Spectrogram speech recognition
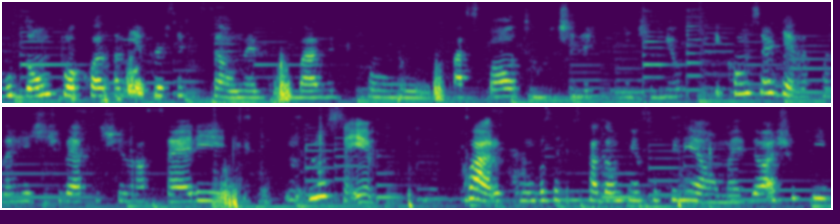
mudou um pouco a, a, minha percepção, né? Com base com as fotos do teaser que a gente viu. E com certeza, quando a gente estiver assistindo a série, não sei, é, claro, como você disse, cada um tem a sua opinião, mas eu acho que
